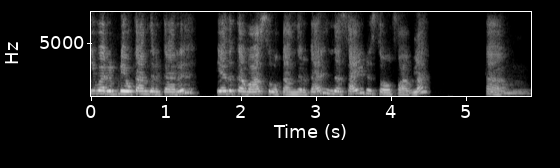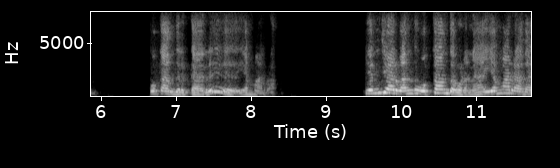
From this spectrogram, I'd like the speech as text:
இவர் இப்படி உட்கார்ந்துருக்காரு. எதுக்க வாசு உட்கார்ந்துருக்காரு? இந்த சைடு சோஃபாவில் உட்கார்ந்துருக்காரு இருக்காரு எம் எம்ஜிஆர் வந்து உட்கார்ந்த உடனே எம் ஆர் ராதா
